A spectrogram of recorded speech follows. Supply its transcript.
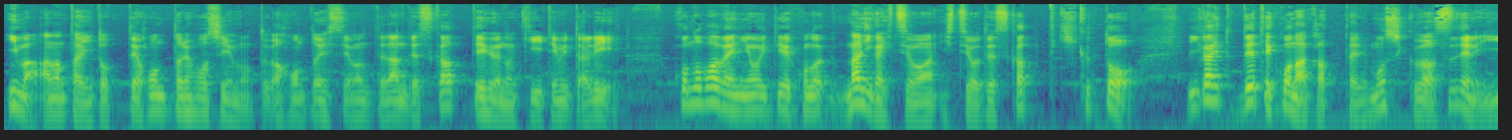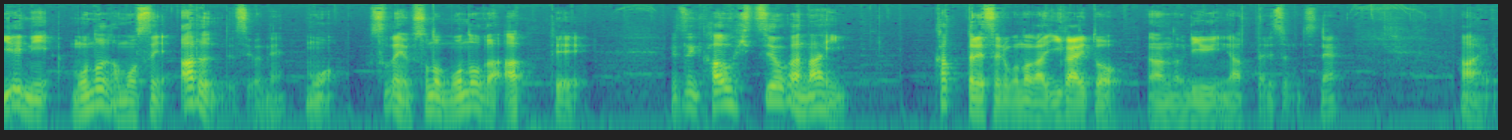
今あなたにとって本当に欲しいものとか本当に必要なものって何ですかっていうのを聞いてみたり、この場面においてこの何が必要必要ですかって聞くと、意外と出てこなかったり、もしくはすでに家に物がもうすでにあるんですよね。もうすでにその物があって、別に買う必要がない、買ったりするものが意外とあの理由になったりするんですね。はい。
